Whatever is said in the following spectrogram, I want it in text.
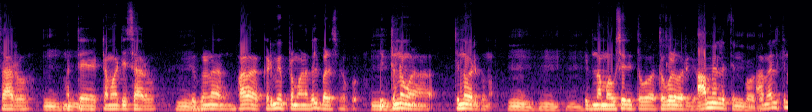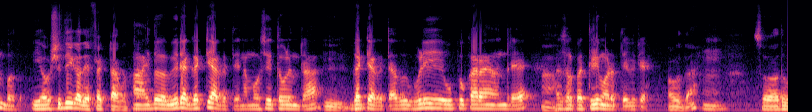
ಸಾರು ಮತ್ತೆ ಟಮಾಟಿ ಸಾರು ಇವುಗಳನ್ನ ಭಾಳ ಕಡಿಮೆ ಪ್ರಮಾಣದಲ್ಲಿ ಬಳಸಬೇಕು. ತಿನ್ನೋ ತಿನ್ನೋವರೆಗೂ. ಇದು ನಮ್ಮ ಔಷಧಿ ತಗೊಳ್ಳೋವರೆಗೆ ಆಮೇಲೆ ತಿನ್ಬೋದು. ಆಮೇಲೆ ತಿನ್ಬೋದು. ಈ ಔಷಧಿಗೆ ಅದು ಎಫೆಕ್ಟ್ ಆಗುತ್ತೆ. ಹಾಂ ಇದು ವೀರ್ಯ ಗಟ್ಟಿ ಆಗುತ್ತೆ. ನಮ್ಮ ಔಷಧಿ ತಗೊಳಿಂದ್ರ. ಗಟ್ಟಿ ಆಗುತ್ತೆ. ಅದು ಹುಳಿ ಉಪ್ಪು ಖಾರ ಅಂದ್ರೆ ಅದು ಸ್ವಲ್ಪ ತಿಳಿ ಮಾಡುತ್ತೆ ವೀರ್ಯ. ಹೌದಾ? ಸೊ ಅದು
